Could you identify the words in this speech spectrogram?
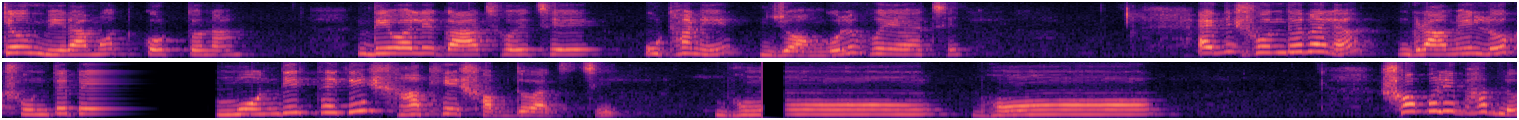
কেউ মেরামত করতো না। দেওয়ালে গাছ হয়েছে, উঠানে জঙ্গলও হয়ে আছে। একদিন সন্ধেবেলা গ্রামের লোক শুনতে পেয়ে মন্দির থেকে শাঁখের শব্দ আসছে। ভোঁ ভোঁ। সকলে ভাবলো,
